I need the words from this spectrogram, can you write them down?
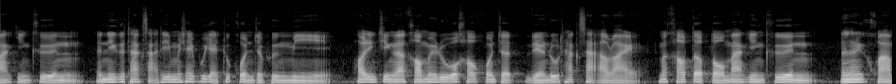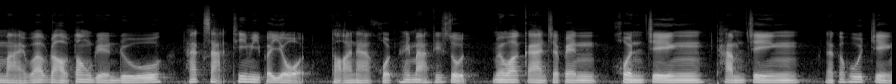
มากยิ่งขึ้น และนี่คือทักษะที่ไม่ใช่ผู้ใหญ่ทุกคนจะพึงมี เพราะจริง ๆ แล้วเขาไม่รู้ว่าเขาควรจะเรียนรู้ทักษะอะไร เมื่อเขาเติบโตมากยิ่งขึ้น นั่นคือความหมายว่าเราต้องเรียนรู้ทักษะที่มีประโยชน์ ต่ออนาคตให้มากที่สุด ไม่ว่าการจะเป็นคนจริงทำจริง แล้วก็พูดจริง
